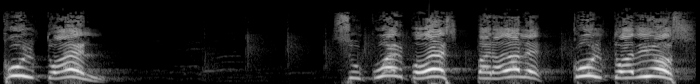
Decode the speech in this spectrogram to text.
culto a Él. Su cuerpo es para darle culto a Dios.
